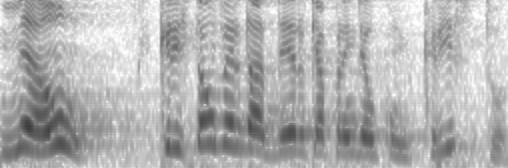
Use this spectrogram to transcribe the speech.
Não. Cristão verdadeiro que aprendeu com Cristo,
